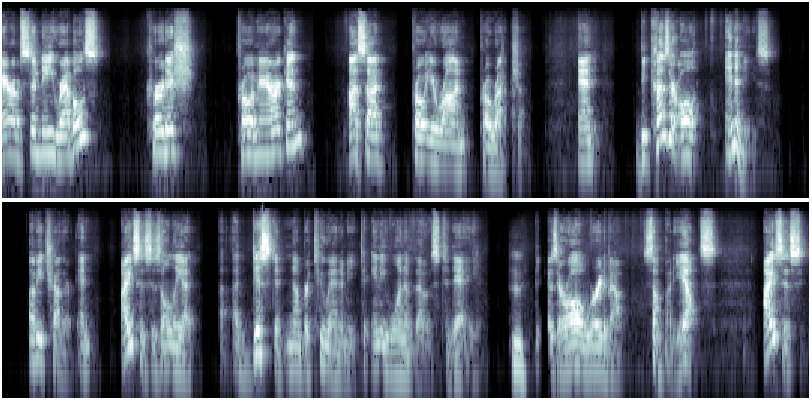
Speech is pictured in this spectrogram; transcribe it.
Arab Sunni rebels, Kurdish pro American, Assad pro Iran, pro Russia. And because they're all enemies of each other, and ISIS is only a, a distant number two enemy to any one of those today hmm. because they're all worried about somebody else. ISIS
